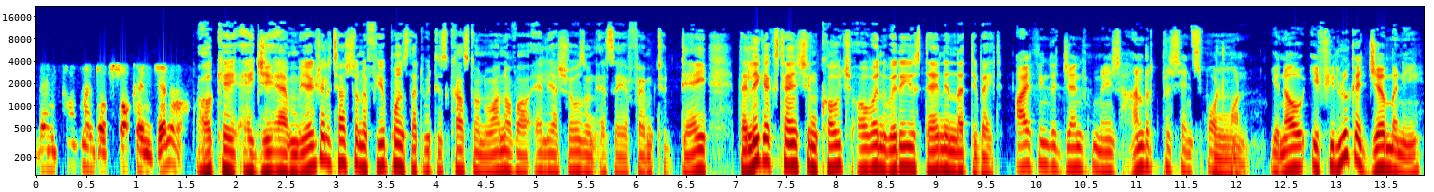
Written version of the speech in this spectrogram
the improvement of soccer in general? Okay, AGM. We actually touched on a few points that we discussed on one of our earlier shows on SAFM today. The league extension coach, Owen, where do you stand in that debate? I think the gentleman is 100% spot mm. on. You know, if you look at Germany,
